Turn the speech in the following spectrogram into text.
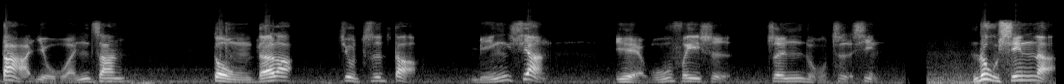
大有文章。懂得了，就知道名相也无非是真如自信，入心了。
